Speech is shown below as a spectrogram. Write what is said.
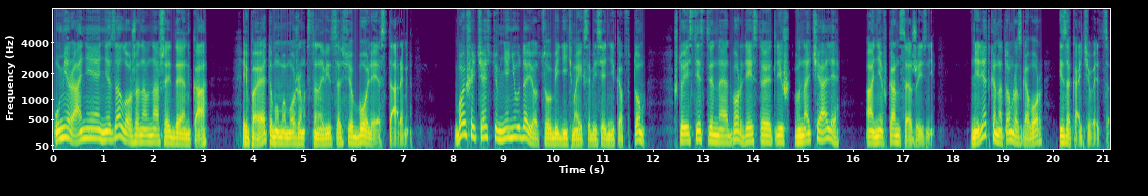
Умирание не заложено в нашей ДНК, и поэтому мы можем становиться все более старыми. Большей частью мне не удается убедить моих собеседников в том, что естественный отбор действует лишь в начале, а не в конце жизни. Нередко на том разговор и заканчивается.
